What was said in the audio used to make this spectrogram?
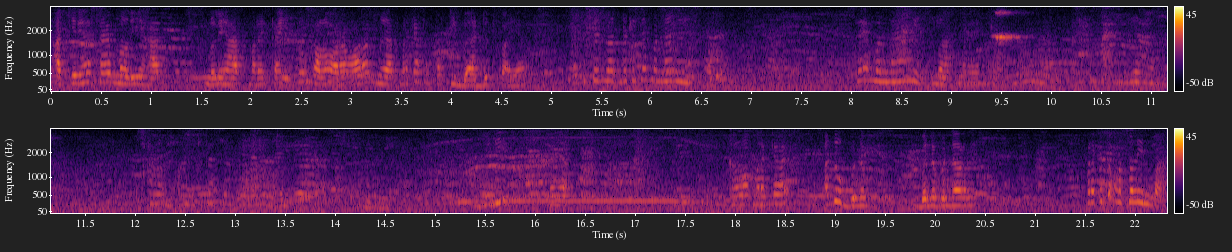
akhirnya saya melihat melihat mereka itu kalau orang-orang melihat mereka seperti badut pak ya. Tapi saya melihat mereka saya menangis pak. Saya menangis mbak mereka. Kasihan. Kalau bukan kita siapa lagi? Jadi kayak kalau mereka, aduh bener bener-bener mereka tuh ngeselin pak.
